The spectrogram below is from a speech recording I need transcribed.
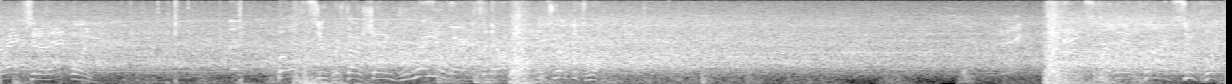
Direction of that one. Both superstars showing great awareness of their opponent's repertoire. Expertly applied suplex.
